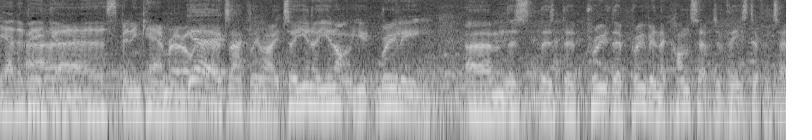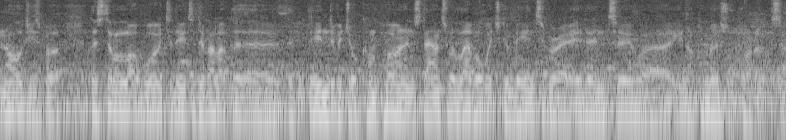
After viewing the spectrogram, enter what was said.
Yeah, the big uh, spinning camera. Or Um, Yeah, whatever. exactly right. So you know, you're not you really. Um, there's, there's they're, pro- they're proving the concept of these different technologies, but there's still a lot of work to do to develop the, the, the individual components down to a level which can be integrated into uh, you know commercial products. So.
